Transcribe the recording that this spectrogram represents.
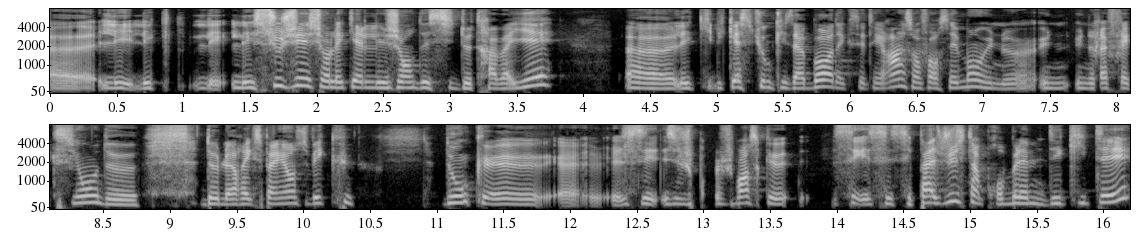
euh, les, sujets sur lesquels les gens décident de travailler, les, questions qu'ils abordent, etc., sont forcément une, réflexion de leur expérience vécue. Donc, euh, euh je, je, pense que c'est c'est pas juste un problème d'équité,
